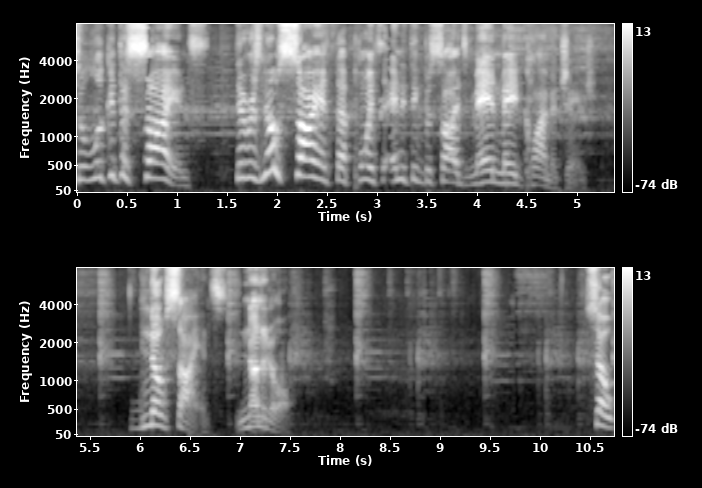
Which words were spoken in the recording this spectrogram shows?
to look at the science. There is no science that points to anything besides man-made climate change. No science, none at all. So,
